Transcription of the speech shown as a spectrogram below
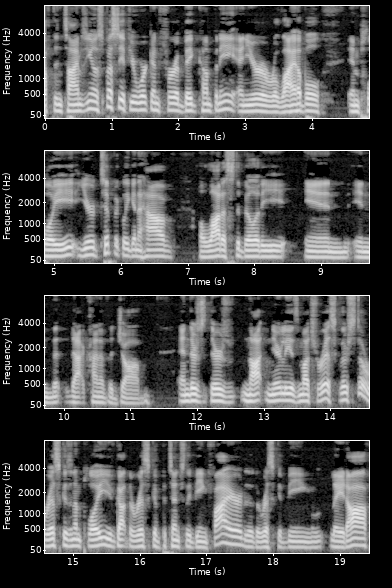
oftentimes, you know, especially if you're working for a big company and you're a reliable employee, you're typically going to have a lot of stability in in th- that kind of a job. and there's there's not nearly as much risk. There's still risk as an employee. You've got the risk of potentially being fired, or the risk of being laid off.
